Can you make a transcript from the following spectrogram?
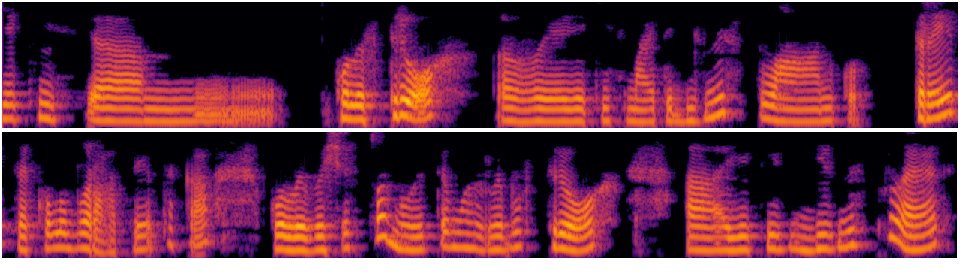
якісь, ем, коли в трьох ви якийсь маєте бізнес-план. Три це колаборація така, коли ви щось плануєте, можливо, в трьох, якийсь бізнес-проект,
